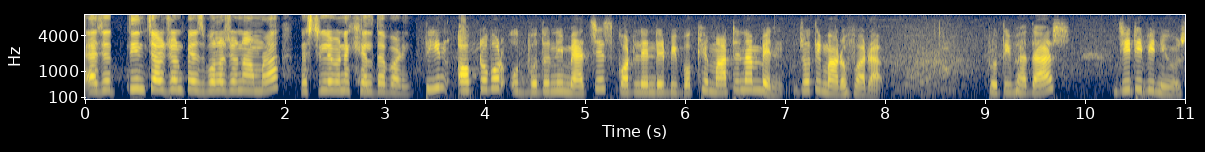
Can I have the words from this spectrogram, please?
অ্যাজ এ তিন চারজন পেস বোলার জন্য আমরা বেস্ট ইলেভেনে খেলতে পারি। তিন অক্টোবর উদ্বোধনী ম্যাচে স্কটল্যান্ডের বিপক্ষে মাঠে নামবেন জ্যোতি মারুফারা। Pratibha Das GTV news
